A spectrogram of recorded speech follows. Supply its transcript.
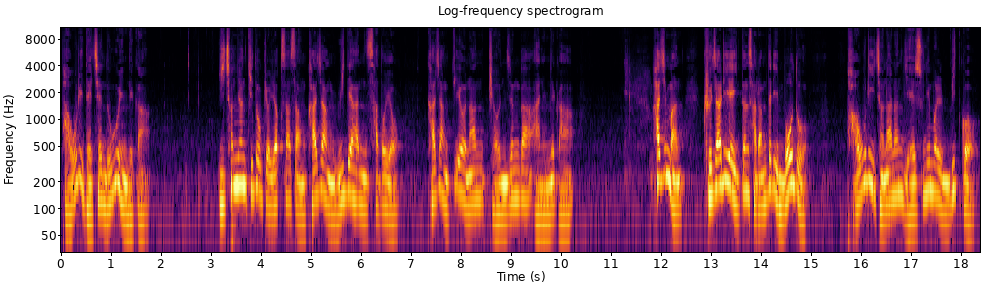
바울이 대체 누구입니까? 2000년 기독교 역사상 가장 위대한 사도요, 가장 뛰어난 변증가 아닙니까? 하지만 그 자리에 있던 사람들이 모두 바울이 전하는 예수님을 믿고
